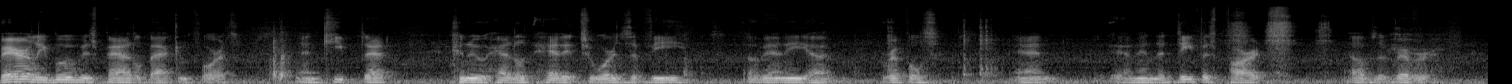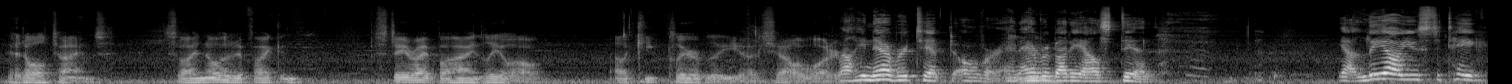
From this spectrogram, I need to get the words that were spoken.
barely move his paddle back and forth and keep that canoe head, headed towards the V of any uh, ripples and, and in the deepest part of the river at all times. So I know that if I can stay right behind Leo, I'll, I'll keep clear of the uh, shallow water. Well, he never tipped over, and everybody else did. Yeah, Leo used to take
